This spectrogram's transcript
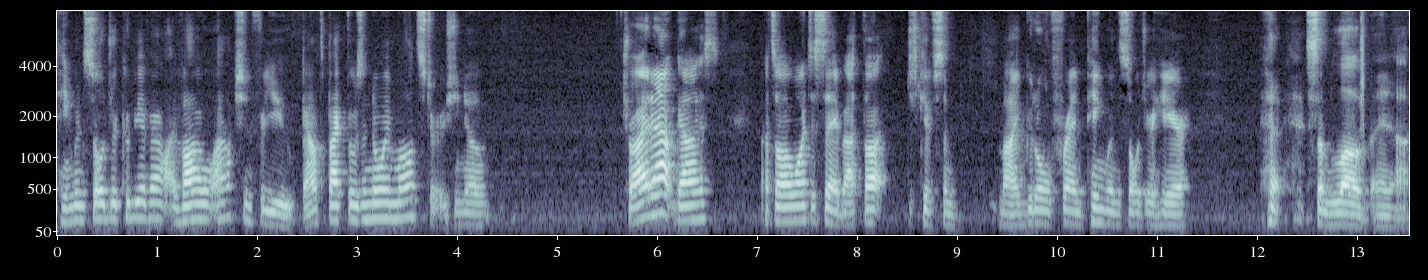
Penguin Soldier could be a viable option for you. Bounce back those annoying monsters, you know. Try it out, guys. That's all I want to say, but I thought just give some my good old friend Penguin Soldier here some love and uh,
